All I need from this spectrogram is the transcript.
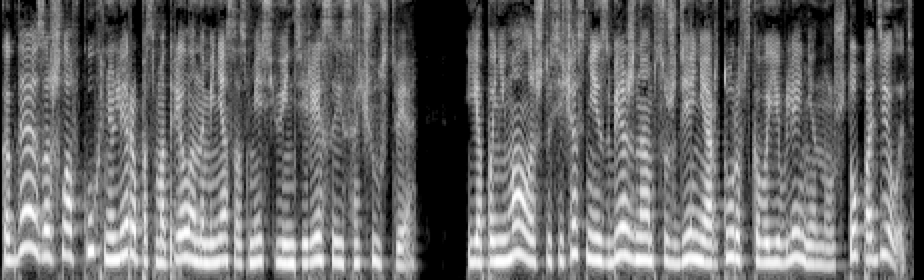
Когда я зашла в кухню, Лера посмотрела на меня со смесью интереса и сочувствия. Я понимала, что сейчас неизбежно обсуждение артуровского явления, ну что поделать.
